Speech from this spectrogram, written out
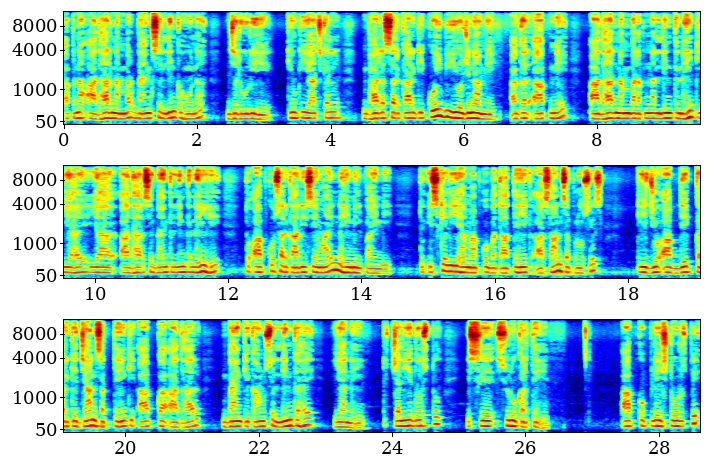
अपना आधार नंबर बैंक से लिंक होना ज़रूरी है। क्योंकि आजकल भारत सरकार की कोई भी योजना में अगर आपने आधार नंबर अपना लिंक नहीं किया है या आधार से बैंक लिंक नहीं है तो आपको सरकारी सेवाएँ नहीं मिल पाएँगी। तो इसके लिए हम आपको बताते हैं एक आसान सा प्रोसेस कि जो आप देख करके जान सकते हैं कि आपका आधार बैंक अकाउंट से लिंक है या नहीं। तो चलिए दोस्तों, इससे शुरू करते हैं। आपको प्ले स्टोर पे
